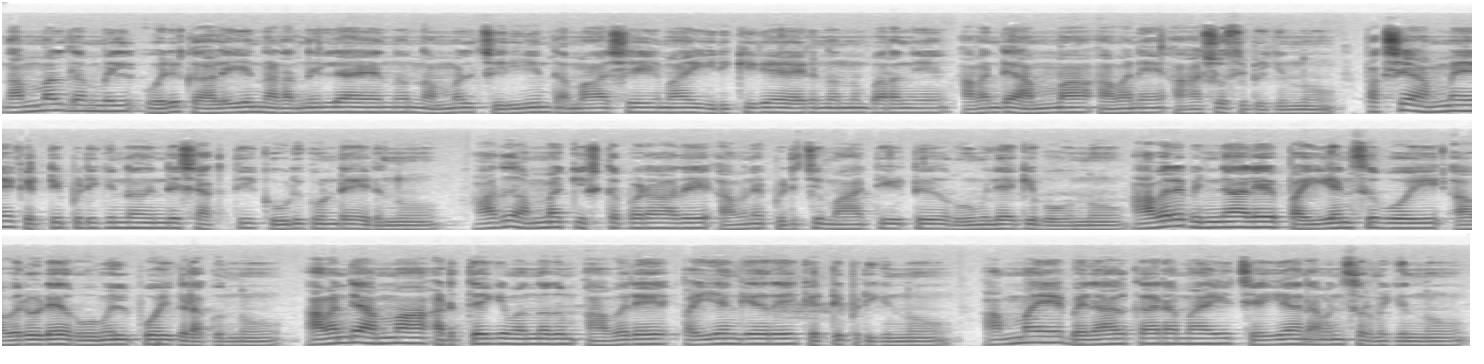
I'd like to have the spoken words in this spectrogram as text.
നമ്മൾ തമ്മിൽ ഒരു കളിയും നടന്നില്ല എന്നും നമ്മൾ ചിരിയും തമാശയുമായി ഇരിക്കുകയായിരുന്നെന്നും പറഞ്ഞ് അവന്റെ അമ്മ അവനെ ആശ്വസിപ്പിക്കുന്നു. പക്ഷെ അമ്മയെ കെട്ടിപ്പിടിക്കുന്നതിന്റെ ശക്തി കൂടിക്കൊണ്ടേയിരുന്നു. അത് അമ്മയ്ക്ക് ഇഷ്ടപ്പെടാതെ അവനെ പിടിച്ചു മാറ്റിയിട്ട് റൂമിലേക്ക് പോകുന്നു. അവരെ പിന്നാലെ പയ്യൻസ് പോയി അവരുടെ റൂമിൽ പോയി കിടക്കുന്നു. അവന്റെ അമ്മ അടുത്തേക്ക് വന്നതും അവരെ പയ്യൻ കയറി കെട്ടിപ്പിടിക്കുന്നു. അമ്മയെ ബലാത്കാരമായി ചെയ്യാൻ അവൻ ശ്രമിക്കുന്നു.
